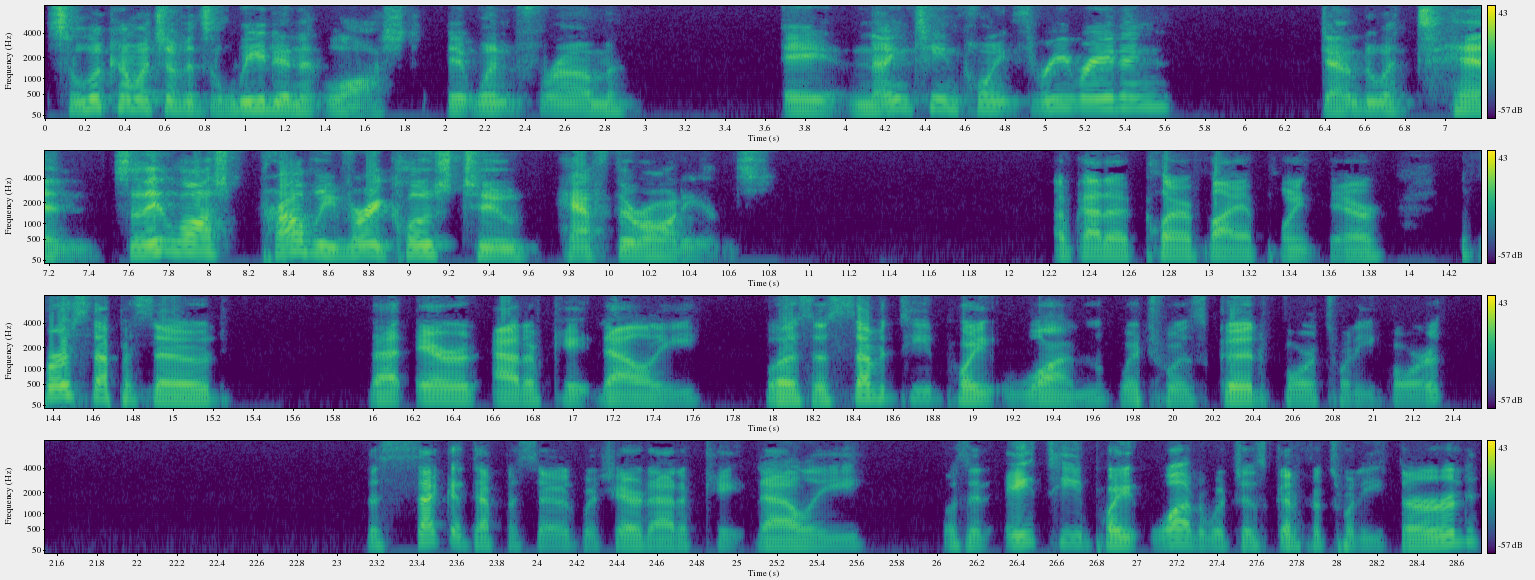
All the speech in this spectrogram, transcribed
So look how much of its lead in it lost. It went from a 19.3 rating down to a 10. So they lost probably very close to half their audience. I've got to clarify a point there. The first episode that aired out of Kate and Allie was a 17.1, which was good for 24th. The second episode, which aired out of Kate and Allie, was an 18.1, which is good for 23rd.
